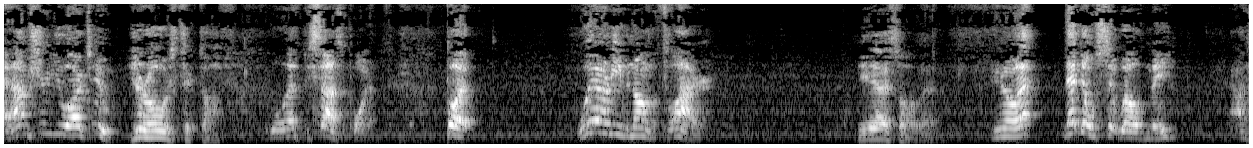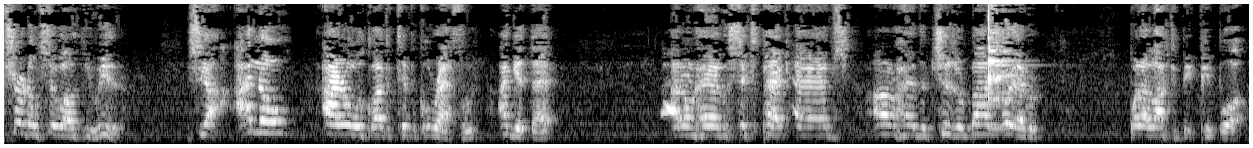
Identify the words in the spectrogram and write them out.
And I'm sure you are too. You're always ticked off. Well, that's besides the point. But we aren't even on the flyer. Yeah, I saw that. You know, that, that don't sit well with me. I'm sure it don't sit well with you either. You see, I, I know I don't look like a typical wrestler. I get that. I don't have the six pack abs. I don't have the chiseled body, whatever. But I like to beat people up.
